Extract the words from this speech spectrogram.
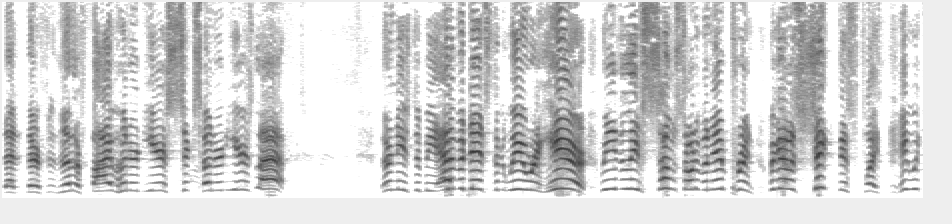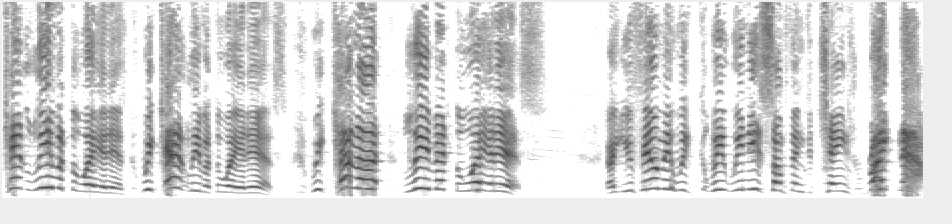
that there's another 500 years, 600 years left. There needs to be evidence that we were here. We need to leave some sort of an imprint. We got to shake this place. We can't leave it the way it is. We can't leave it the way it is. We cannot leave it the way it is. You feel me? We, we, we need something to change right now.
